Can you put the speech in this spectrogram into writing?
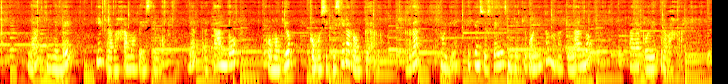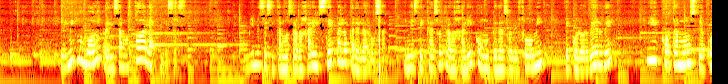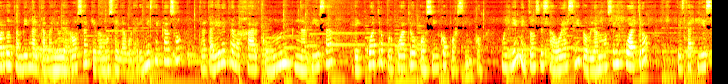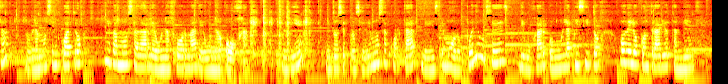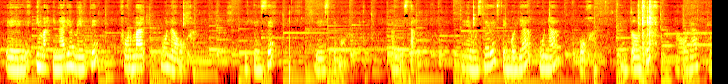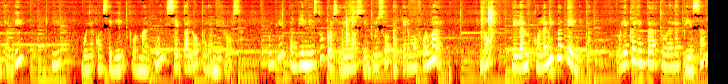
Miren, ve, y trabajamos de este modo. Tratando como yo, como si quisiera romperlo, ¿verdad? Muy bien, fíjense ustedes, miren qué bonito nos va quedando para poder trabajar. Del mismo modo realizamos todas las piezas. También necesitamos trabajar el sépalo para la rosa. En este caso trabajaré con un pedazo de foamy de color verde y cortamos de acuerdo también al tamaño de rosa que vamos a elaborar. En este caso trataré de trabajar con una pieza de 4x4 o 5x5. Muy bien, entonces ahora sí doblamos en 4 esta pieza, doblamos en 4 y vamos a darle una forma de una hoja. Muy bien, entonces procedemos a cortar de este modo. Pueden ustedes dibujar con un lapicito o de lo contrario también eh, imaginariamente formar una hoja. Fíjense de este modo. Ahí está. Miren ustedes, tengo ya una hoja. Entonces, ahora voy a abrir y voy a conseguir formar un sépalo para mi rosa. Muy bien, también esto procedemos incluso a termoformar, ¿no? con la misma técnica. Voy a calentar toda la pieza,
